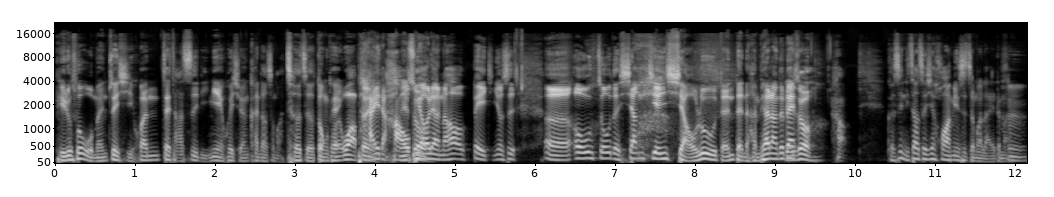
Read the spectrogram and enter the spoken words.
比如说我们最喜欢在杂志里面会喜欢看到什么车子的动态，哇，拍的好漂亮，然后背景又是呃欧洲的乡间小路等等的，很漂亮，对不对？没错。好，可是你知道这些画面是怎么来的吗？嗯。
